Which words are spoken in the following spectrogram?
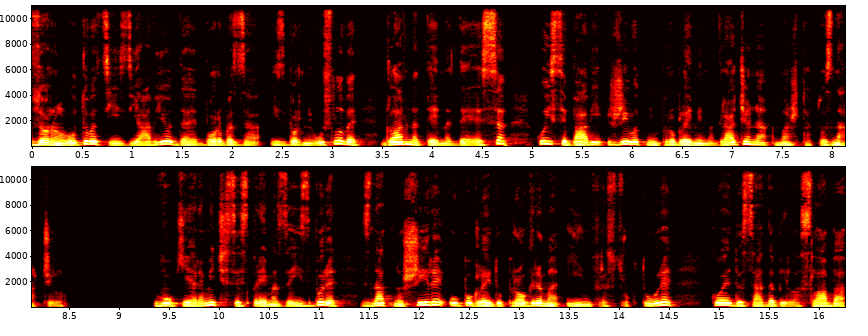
Zoran Lutovac je izjavio da je borba za izborne uslove glavna tema DS-a koji se bavi životnim problemima građana, ma šta to značilo. Vuk Jeremić se sprema za izbore znatno šire u pogledu programa i infrastrukture koja je do sada bila slaba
